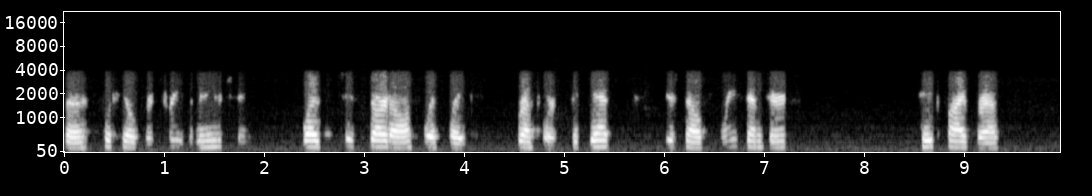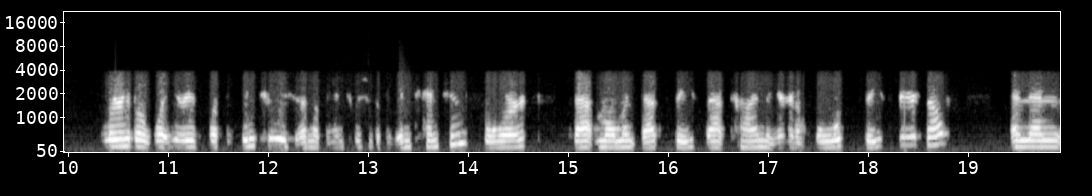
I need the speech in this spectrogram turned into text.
the foothills retreat, the mini retreat, was to start off with like breath work to get yourself recentered, take five breaths, learn about what your is what the intuition, not the intuition, but the intention for that moment, that space, that time that you're going to hold space for yourself, and then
